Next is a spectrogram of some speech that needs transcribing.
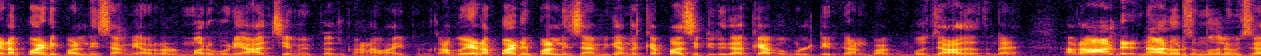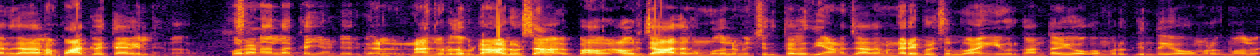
எடப்பாடி பழனிசாமி அவர்கள் மறுபடியும் ஆட்சி அமைப்பதற்கான வாய்ப்பு இருக்குது அப்போ எடப்பாடி பழனிசாமிக்கு அந்த கெப்பாசிட்டி இருக்கா கேப்பபிலிட்டி இருக்கான்னு பார்க்கும்போது ஜாதகத்தில் அவர் ஆல்ரெடி நாலு வருஷம் முதலமைச்சர் அதெல்லாம் பார்க்கவே தேவையில்லை. கொரோனால கையாண்டு இருக்காரு நான் சொல்றது நாலு வருஷம் இப்போ அவர் அவர் ஜாதகம் முதலமைச்சருக்கு தகுதியான ஜாதகம் நிறைய பேர் சொல்லுவாங்க இவருக்கு அந்த யோகம் இருக்கு இந்த யோகம் இருக்கு முதல்ல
